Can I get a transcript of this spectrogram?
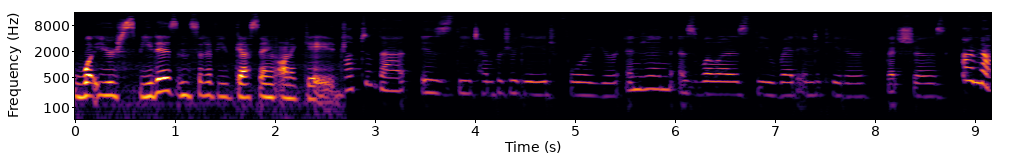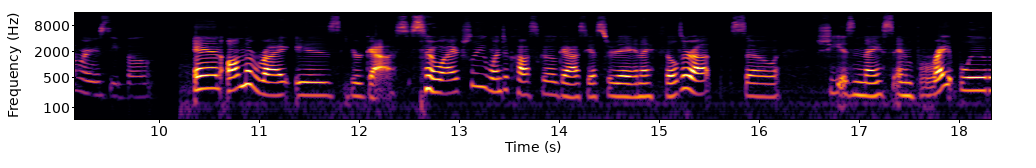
what your speed is instead of you guessing on a gauge. Left of that is the temperature gauge for your engine as well as the red indicator that shows I'm not wearing a seatbelt and on the right is your gas. So I actually went to Costco gas yesterday and I filled her up. So she is nice and bright blue.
